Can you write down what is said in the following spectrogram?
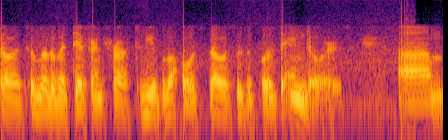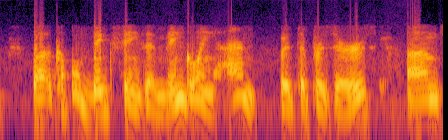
So it's a little bit different for us to be able to host those as opposed to indoors. Um, well, a couple big things that have been going on with the preserves. Um,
